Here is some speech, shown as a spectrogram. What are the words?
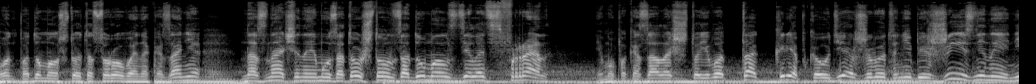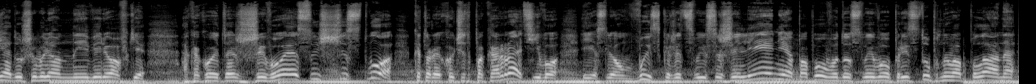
Он подумал, что это суровое наказание назначено ему за то, что он задумал сделать с Френ – Ему показалось, что его так крепко удерживают не безжизненные, неодушевленные веревки, а какое-то живое существо, которое хочет покарать его, если он выскажет свои сожаления по поводу своего преступного плана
